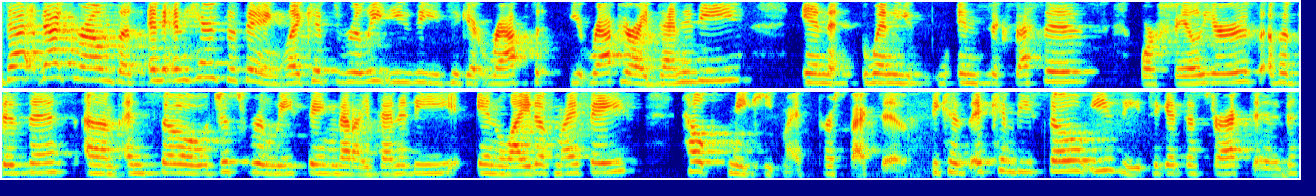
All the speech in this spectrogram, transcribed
that that grounds us. And and here's the thing like it's really easy to get wrapped you wrap your identity in when you in successes or failures of a business. Um, and so just releasing that identity in light of my faith helps me keep my perspective because it can be so easy to get distracted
